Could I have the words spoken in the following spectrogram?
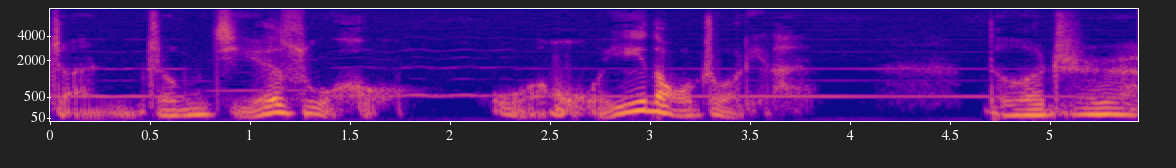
战争结束后，我回到这里来，得知。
